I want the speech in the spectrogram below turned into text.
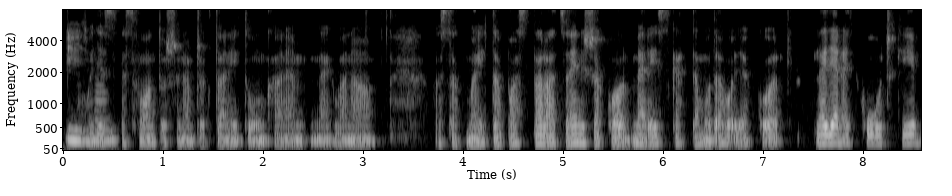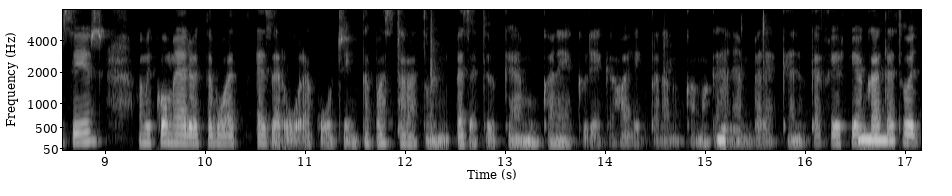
Így hogy ez, ez fontos, hogy nem csak tanítunk, hanem megvan a, a szakmai tapasztalat. Szóval én is akkor merészkedtem oda, hogy akkor legyen egy coach képzés, amikor előtte volt ezer óra coaching tapasztalatom vezetőkkel, munkanélkülékkel, hajléktalanokkal, magánemberekkel, nőkkel, férfiakkal, mm. tehát hogy,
